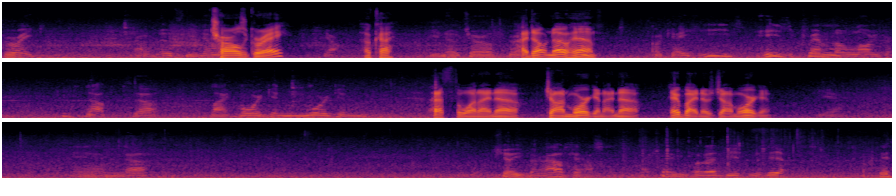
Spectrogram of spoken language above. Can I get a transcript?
Gray. I don't know if you know. Charles Gray? Yeah. Okay. You know Charles Gray? I don't know him. Okay, he's he's a criminal lawyer. He's not uh, like Morgan. Morgan, That's the one I know. John Morgan, I know. Everybody knows John Morgan. yeah. And uh, show you my outhouse. I'll show you what I did with it. This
